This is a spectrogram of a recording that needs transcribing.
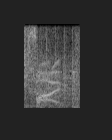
Lap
